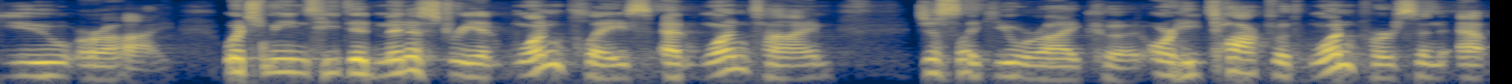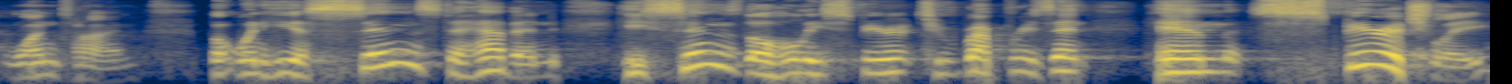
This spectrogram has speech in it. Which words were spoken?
you or I, which means he did ministry at one place at one time, just like you or I could. Or he talked with one person at one time. But when he ascends to heaven, he sends the Holy Spirit to represent him spiritually.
